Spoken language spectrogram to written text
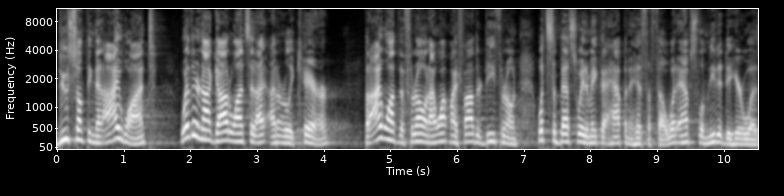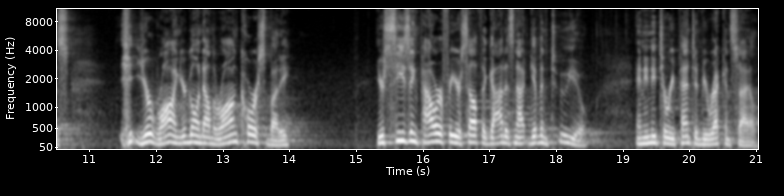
do something that I want? Whether or not God wants it, I, I don't really care. But I want the throne. I want my father dethroned. What's the best way to make that happen, Ahithophel? What Absalom needed to hear was, You're wrong. You're going down the wrong course, buddy. You're seizing power for yourself that God has not given to you. And you need to repent and be reconciled.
